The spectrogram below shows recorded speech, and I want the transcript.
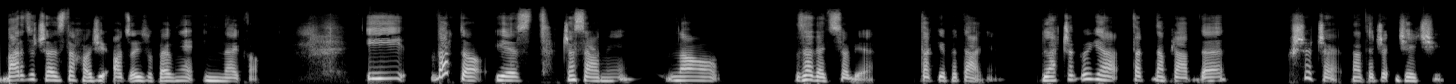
Bardzo często chodzi o coś zupełnie innego. I warto jest czasami, no, zadać sobie takie pytanie. Dlaczego ja tak naprawdę krzyczę na te dzieci?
